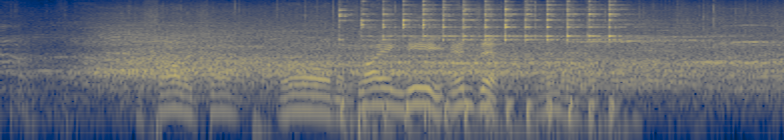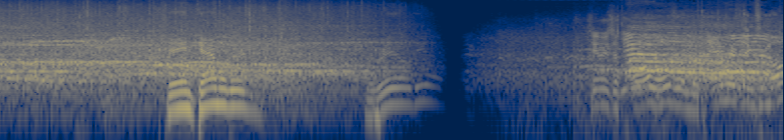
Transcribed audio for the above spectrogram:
A solid shot. Oh, the flying knee ends it. Ends it. Shane Campbell is the real deal. Jimmy's just all over him with everything from all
